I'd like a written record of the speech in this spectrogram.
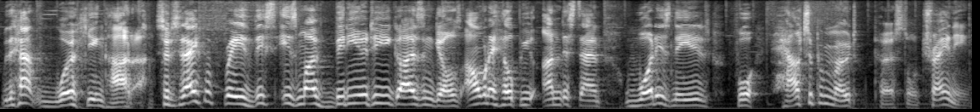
without working harder. So today for free, this is my video to you guys and girls. I want to help you understand what is needed for how to promote personal training.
